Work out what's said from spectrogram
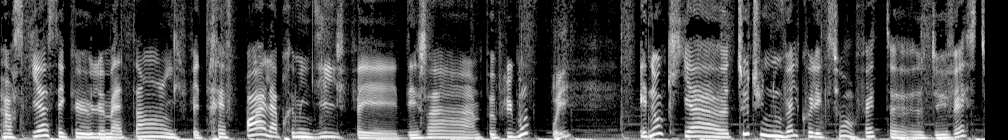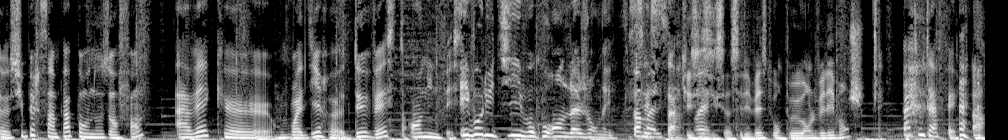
Alors, ce qu'il y a, c'est que le matin, il fait très froid. L'après-midi, il fait déjà un peu plus bon. Oui. Et donc, il y a euh, toute une nouvelle collection, en fait, euh, de vestes super sympa pour nos enfants. Avec, euh, on va dire, deux vestes en une veste. évolutive au courant de la journée. C'est pas mal ça. ça. Qu'est-ce que Ouais. c'est que ça C'est des vestes où on peut enlever les manches? Pas tout à fait. Ah.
